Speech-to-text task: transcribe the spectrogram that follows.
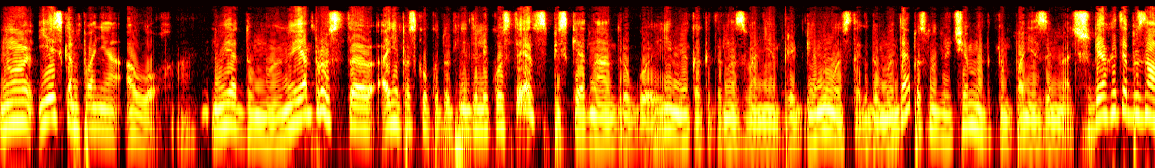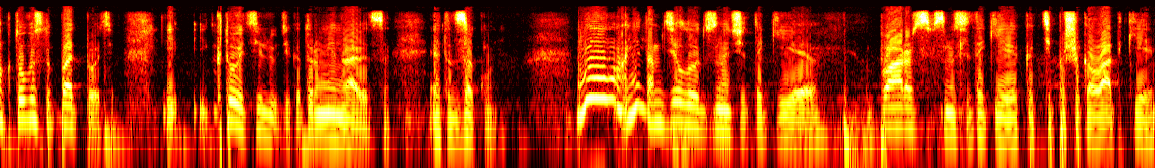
Но есть компания Aloha. Ну, я думаю, ну, я просто, они, поскольку тут недалеко стоят в списке одна от другой, и мне как это название приглянулось, так думаю, да, посмотрю, чем эта компания занимается. Чтобы я хотя бы знал, кто выступает против. И, и кто эти люди, которым не нравится этот закон. Ну, они там делают, значит, такие bars, в смысле такие, как типа шоколадки,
